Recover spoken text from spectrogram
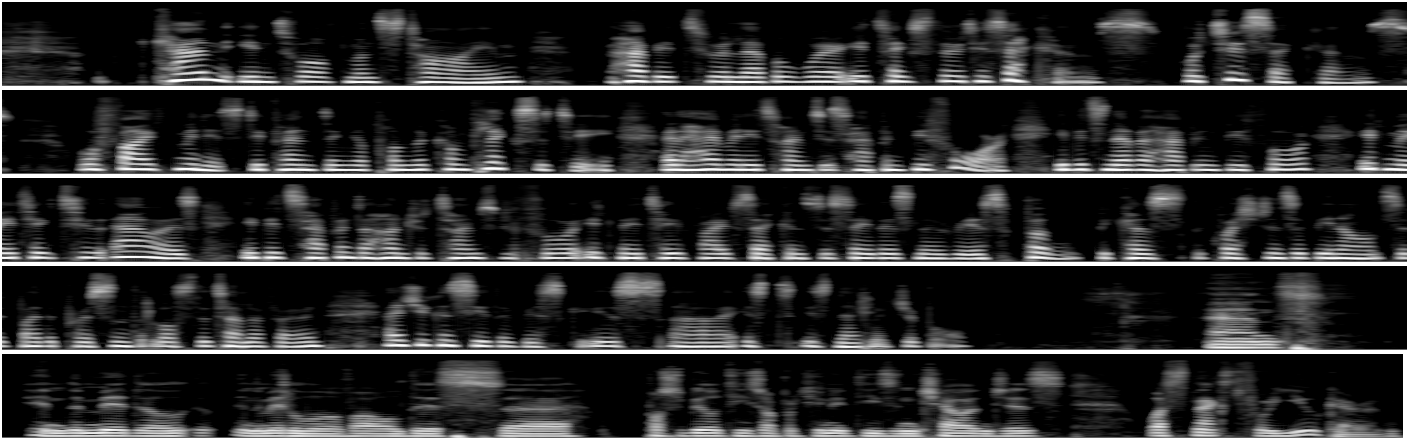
can in 12 months' time have it to a level where it takes 30 seconds or two seconds or five minutes, depending upon the complexity and how many times it's happened before. If it's never happened before, it may take two hours. If it's happened a hundred times before, it may take five seconds to say there's no risk, boom, because the questions have been answered by the person that lost the telephone. As you can see, the risk is uh, is, is negligible. And in the middle, in the middle of all this. Uh, possibilities, opportunities, and challenges. What's next for you, Karen?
